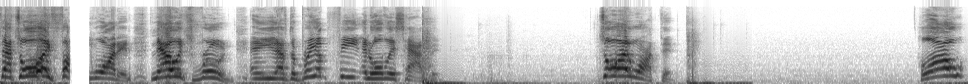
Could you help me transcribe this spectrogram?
That's all I fucking wanted. Now it's ruined, and you have to bring up feet, and all this happened. That's all I wanted. Hello?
